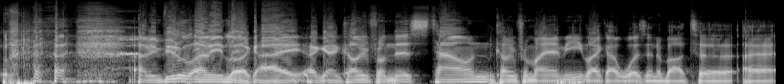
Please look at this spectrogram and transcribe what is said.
I mean, beautiful. I mean, look, I again coming from this town, coming from Miami, like I wasn't about to. I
